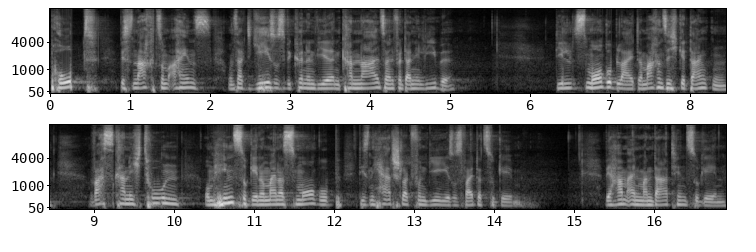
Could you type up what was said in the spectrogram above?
probt bis nachts um eins und sagt, Jesus, wie können wir ein Kanal sein für deine Liebe? Die Small Group Leiter machen sich Gedanken, was kann ich tun, um hinzugehen und meiner Small Group diesen Herzschlag von dir, Jesus, weiterzugeben. Wir haben ein Mandat hinzugehen.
